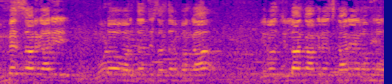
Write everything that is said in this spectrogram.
ఎంఎస్ఆర్ గారి మూడవ వర్ధంతి సందర్భంగా ఈరోజు జిల్లా కాంగ్రెస్ కార్యాలయంలో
